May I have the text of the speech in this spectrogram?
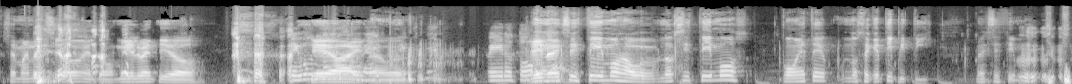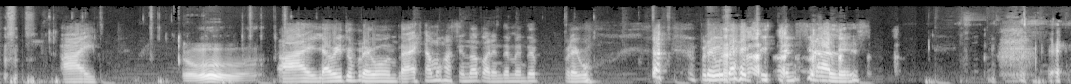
Se me nació en el 2022. Qué vaina, Pero todo. no existimos, no existimos con este no sé qué tipiti. No existimos. Ay. Uh. Ay, ya vi tu pregunta. Estamos haciendo aparentemente preguntas existenciales.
